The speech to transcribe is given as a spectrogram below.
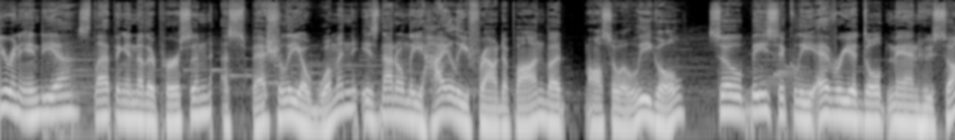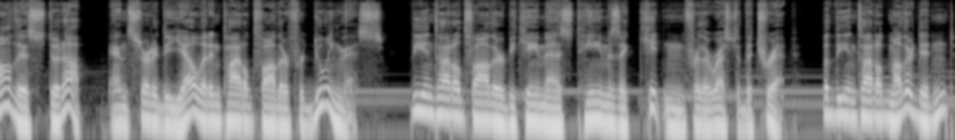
Here in India, slapping another person, especially a woman, is not only highly frowned upon, but also illegal. So basically, every adult man who saw this stood up and started to yell at entitled father for doing this. The entitled father became as tame as a kitten for the rest of the trip, but the entitled mother didn't.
